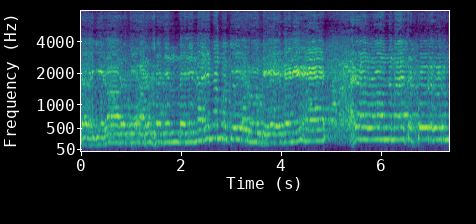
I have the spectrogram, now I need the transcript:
ಬೆಳಗಿರಾರತಿ ಹರ್ಷದಿಂದಲಿ ನಯನ ಮುಖಿಯರು ಬೇಗನೆ ಹರ ಓಂ ನಮ ಕರ್ಪೂರ ಗೌರಂ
